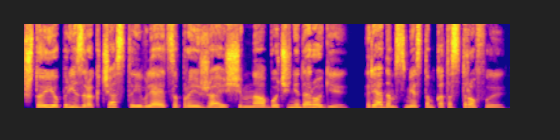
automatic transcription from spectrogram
что ее призрак часто является проезжающим на обочине дороги, рядом с местом катастрофы.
